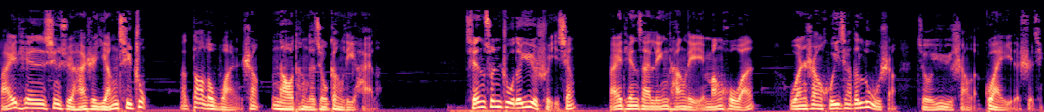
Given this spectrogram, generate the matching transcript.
白天兴许还是阳气重，那到了晚上，闹腾的就更厉害了。前村住的月水乡，白天在灵堂里忙活完，晚上回家的路上就遇上了怪异的事情。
